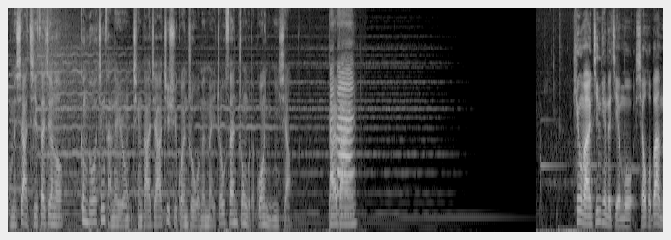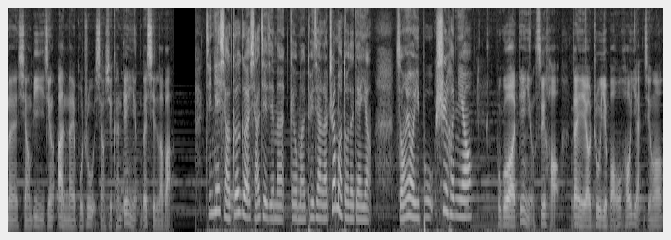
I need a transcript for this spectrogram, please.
我们下期再见喽！更多精彩内容，请大家继续关注我们每周三中午的光影印象。拜拜。听完今天的节目，小伙伴们想必已经按耐不住想去看电影的心了吧？今天小哥哥小姐姐们给我们推荐了这么多的电影，总有一部适合你哦。不过电影虽好，但也要注意保护好眼睛哦。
